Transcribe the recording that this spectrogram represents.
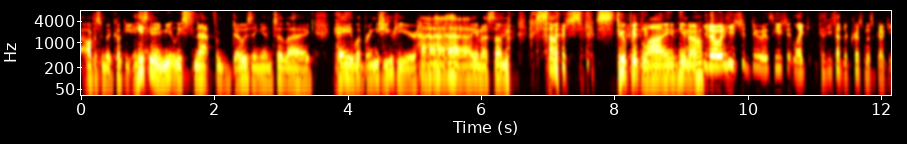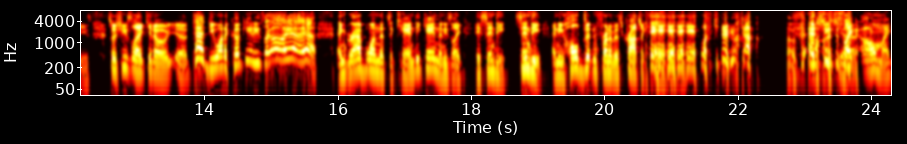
offers him a cookie, and he's gonna immediately snap from dozing into like, hey, what brings you here? you know, some some stupid line, you know. You know what he should do is he should like because you said they're Christmas cookies, so she's like, you know, you know, Ted, do you want a cookie? And he's like, oh yeah, yeah, and grab one that's a candy cane. Then he's like, hey Cindy, Cindy, and he holds it in front of his crotch like, like you know, he's got Oh, and she's just yeah. like, "Oh my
